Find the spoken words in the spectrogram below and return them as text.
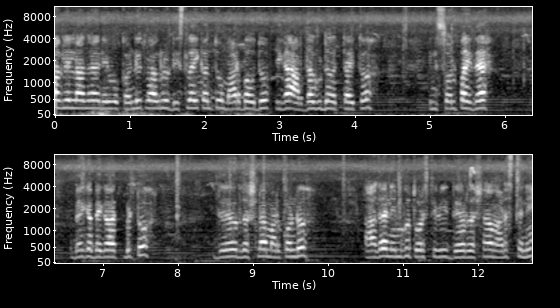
ಆಗಲಿಲ್ಲ ಅಂದರೆ ನೀವು ಖಂಡಿತವಾಗ್ಲೂ ಡಿಸ್ಲೈಕ್ ಅಂತೂ ಮಾಡ್ಬೋದು. ಈಗ ಅರ್ಧ ಗುಡ್ಡ ಹತ್ತಾಯಿತು. ಇನ್ನು ಸ್ವಲ್ಪ ಇದೆ. ಬೇಗ ಬೇಗ ಹತ್ಬಿಟ್ಟು ದೇವ್ರ ದರ್ಶನ ಮಾಡಿಕೊಂಡು. ಆದರೆ ನಿಮಗೂ ತೋರಿಸ್ತೀವಿ, ದೇವ್ರ ದರ್ಶನ ಮಾಡಿಸ್ತೀನಿ.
